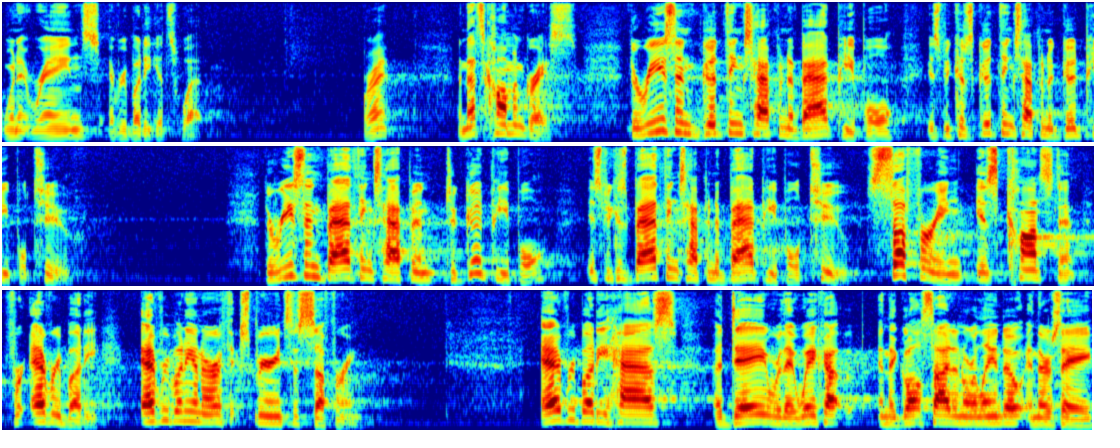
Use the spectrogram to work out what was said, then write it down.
when it rains, everybody gets wet. Right? And that's common grace. The reason good things happen to bad people is because good things happen to good people too. The reason bad things happen to good people is because bad things happen to bad people too. Suffering is constant for everybody. Everybody on earth experiences suffering. Everybody has a day where they wake up and they go outside in Orlando and there's a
